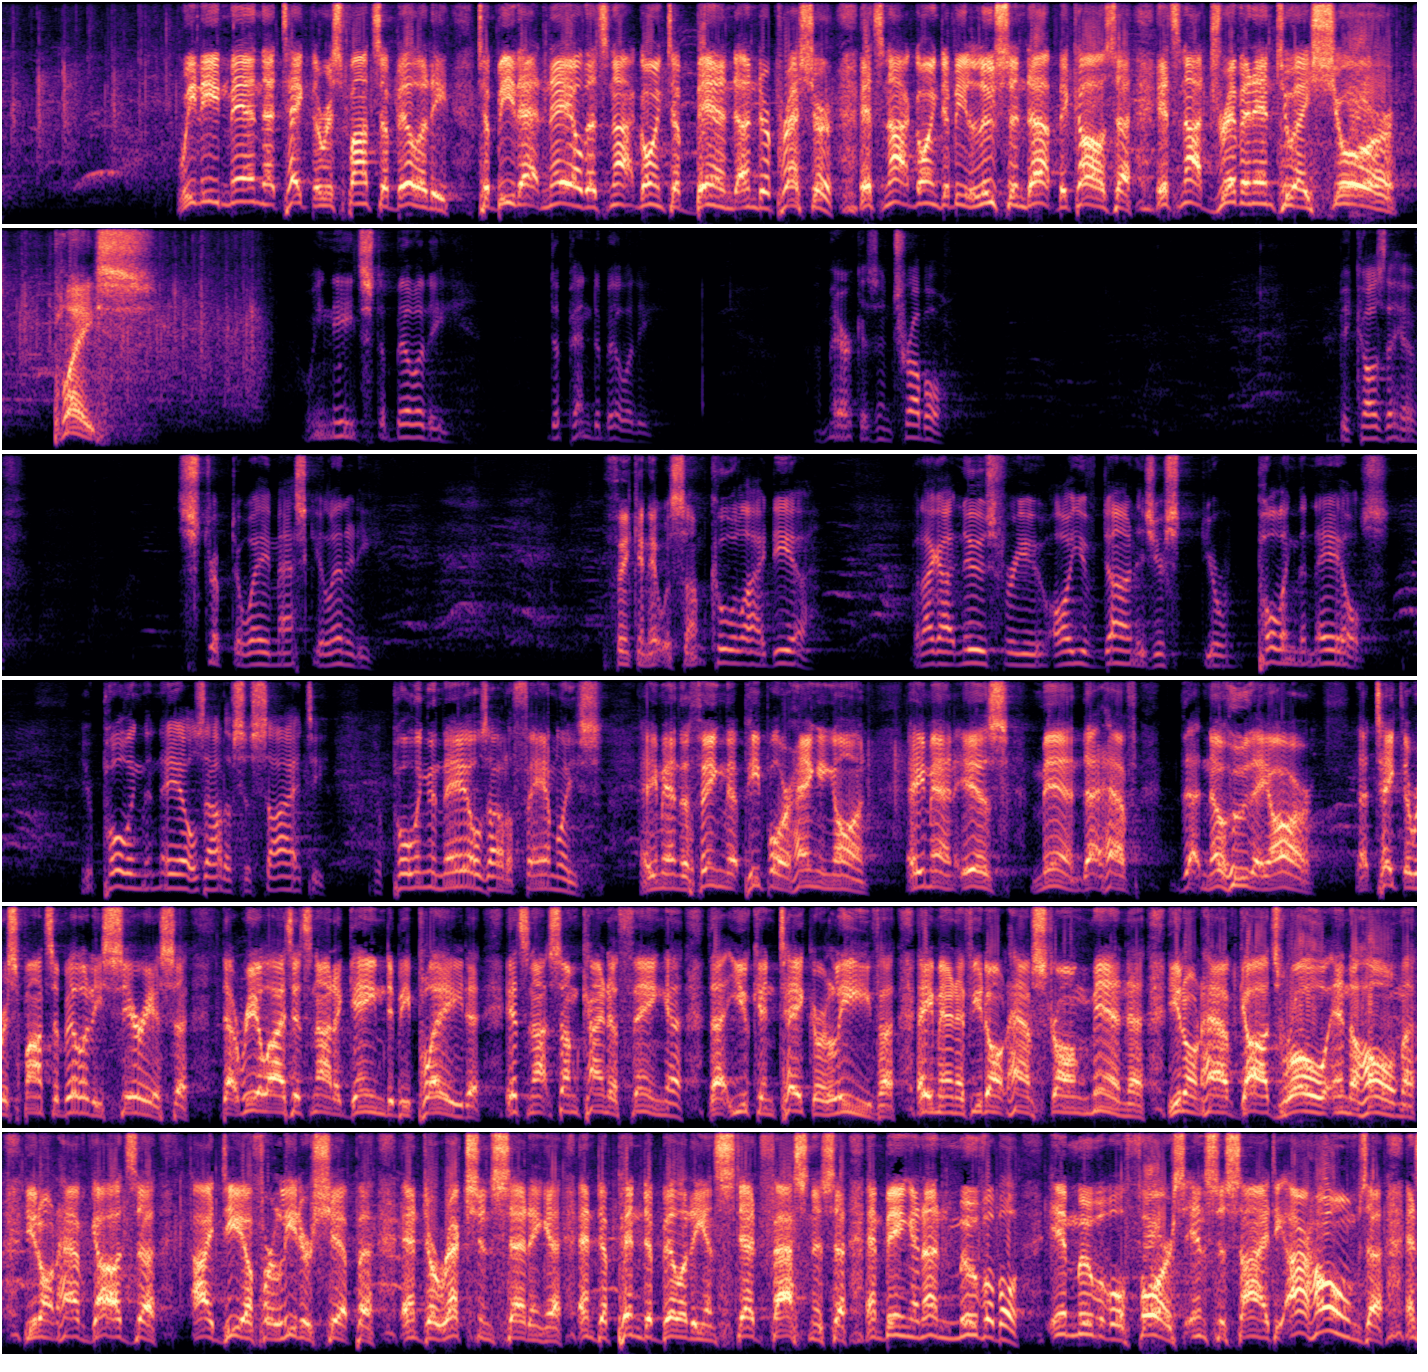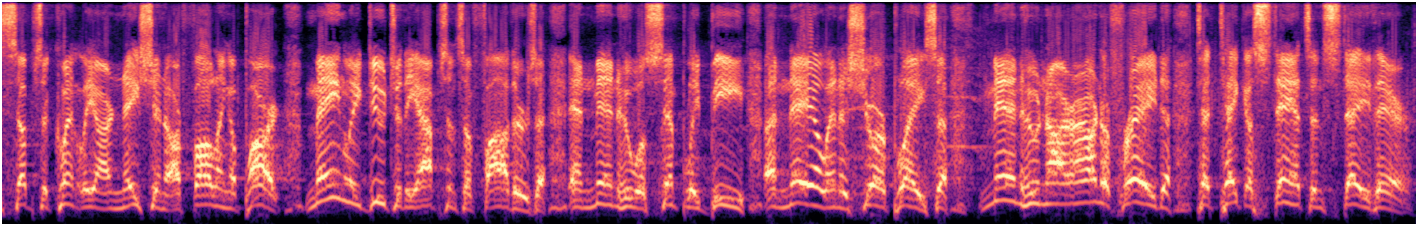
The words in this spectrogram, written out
We need men that take the responsibility to be that nail that's not going to bend under pressure. It's not going to be loosened up because uh, it's not driven into a sure place. We need stability, dependability. America's in trouble because they have stripped away masculinity, thinking it was some cool idea. But I got news for you. All you've done is you're, you're pulling the nails. You're pulling the nails out of society. You're pulling the nails out of families. Amen. The thing that people are hanging on, amen, is men that have that know who they are that take the responsibility serious, uh, that realize it's not a game to be played. It's not some kind of thing uh, that you can take or leave. Uh, amen. If you don't have strong men, uh, you don't have God's role in the home, you don't have God's idea for leadership and direction setting and dependability and steadfastness and being an unmovable, immovable force in society. Our homes and subsequently our nation are falling apart mainly due to the absence of fathers and men who will simply be a nail in a sure place, men who aren't afraid to take a stance and stay there.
